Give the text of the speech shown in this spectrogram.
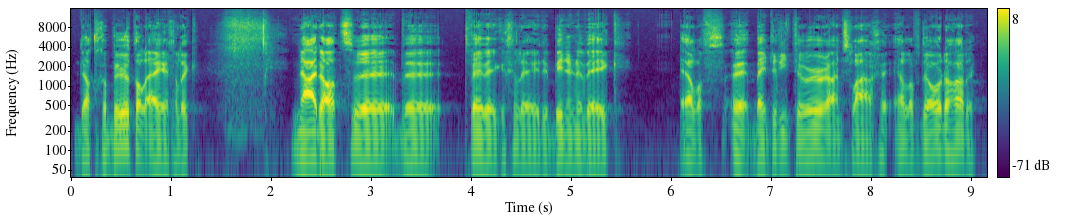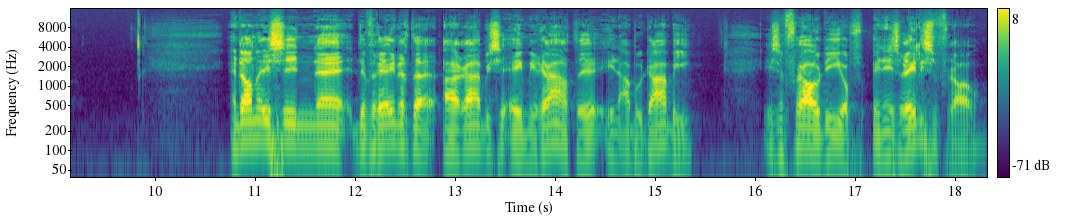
dat gebeurt al eigenlijk nadat uh, we twee weken geleden, binnen een week, uh, bij drie terreuraanslagen, elf doden hadden. En dan is in de Verenigde Arabische Emiraten, in Abu Dhabi, is een vrouw die een Israëlische vrouw,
